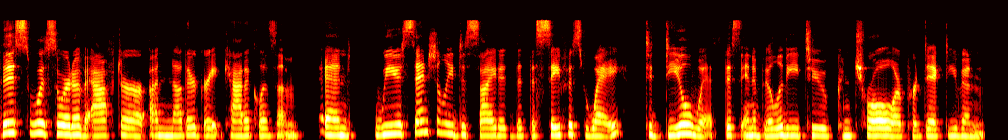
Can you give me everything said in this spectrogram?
this was sort of after another great cataclysm. And we essentially decided that the safest way to deal with this inability to control or predict even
